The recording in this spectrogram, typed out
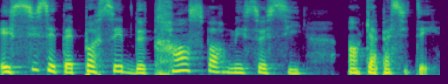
Et si c'était possible de transformer ceci en capacité?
